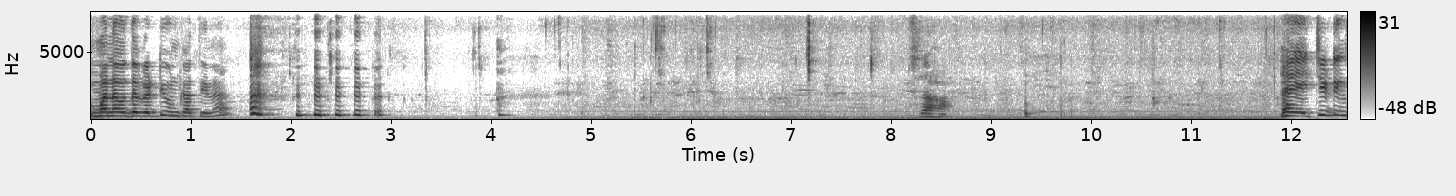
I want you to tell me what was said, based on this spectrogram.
मनाव दगड ठेवून खाती ना. सहा. हे चिटिंग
